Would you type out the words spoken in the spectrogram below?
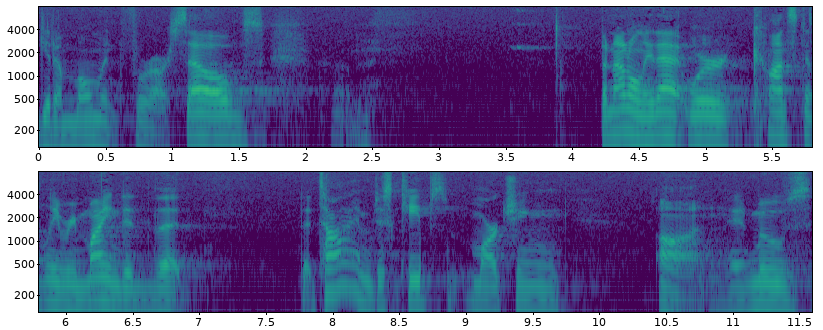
get a moment for ourselves. Um, but not only that, we're constantly reminded that, that time just keeps marching on. It moves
